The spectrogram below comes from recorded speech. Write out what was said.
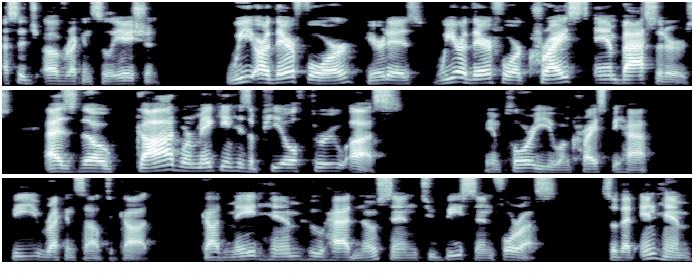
message of reconciliation. We are therefore, here it is, we are therefore Christ's ambassadors, as though God were making his appeal through us. We implore you on Christ's behalf, be reconciled to God. God made him who had no sin to be sin for us so that in him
